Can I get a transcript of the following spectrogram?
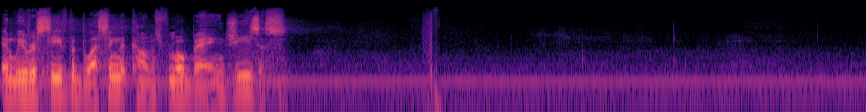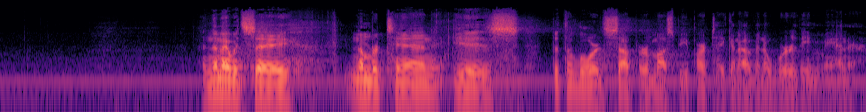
And we receive the blessing that comes from obeying Jesus. And then I would say, number 10 is that the Lord's Supper must be partaken of in a worthy manner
